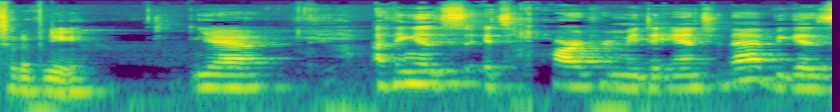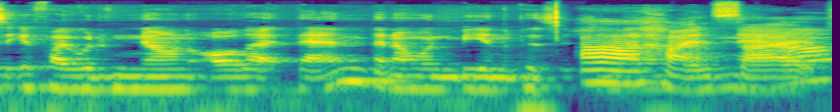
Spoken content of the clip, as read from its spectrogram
sort of knew? Yeah. I think it's it's hard for me to answer that because if I would have known all that then, then I wouldn't be in the position. that I'm in now.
